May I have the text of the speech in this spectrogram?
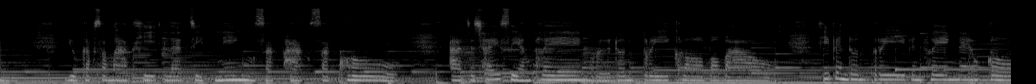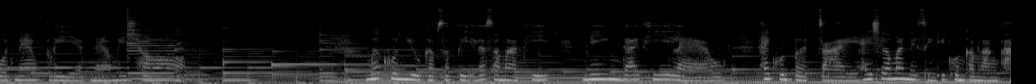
น อยู่กับสมาธิและจิตนิ่ง สักพักสักครู่ อาจจะใช้เสียงเพลงหรือดนตรีคลอเบาๆ ที่เป็นดนตรีเป็นเพลงแนวโกรธ แนวเกลียด แนวไม่ชอบเมื่อคุณอยู่กับสติและสมาธินิ่งได้ที่แล้ว ให้คุณเปิดใจให้เชื่อมั่นในสิ่งที่คุณกำลังท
